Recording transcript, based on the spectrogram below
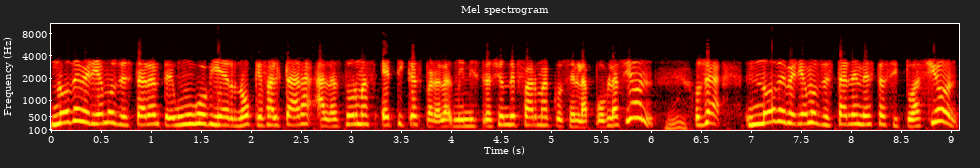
No deberíamos de estar ante un gobierno que faltara a las normas éticas para la administración de fármacos en la población. O sea, no deberíamos de estar en esta situación.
